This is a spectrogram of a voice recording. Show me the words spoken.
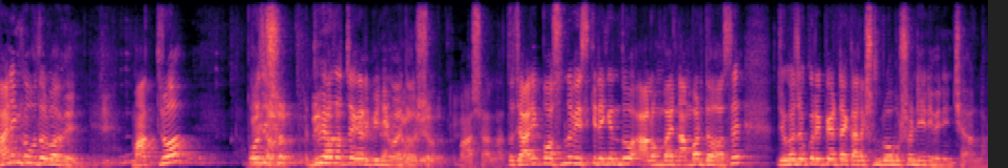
রানিং। কবুতর পাবেন। মাত্র পঁচিশশো দুই হাজার টাকার বিনিময়ে একদম দর্শক 2000 টাকা। তো যারই পছন্দ স্ক্রিনে কিন্তু আলম ভাইয়ের নাম্বার দেওয়া আছে। যোগাযোগ করে পেয়ারটা কালেকশন করে অবশ্যই নিয়ে নেবেন ইনশাআল্লাহ।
